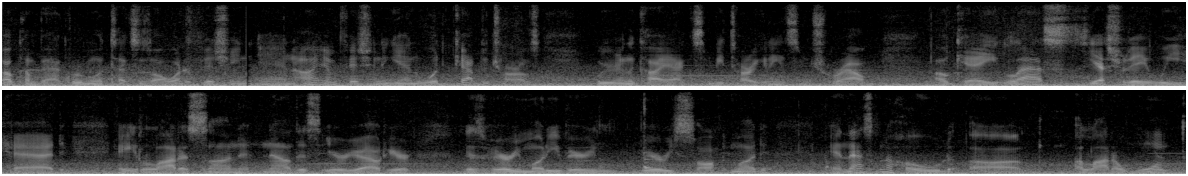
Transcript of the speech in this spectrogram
Welcome back. We're with Texas All Water Fishing, and I am fishing again with Captain Charles. We are in the kayaks and be targeting some trout. Okay, last yesterday we had a lot of sun. Now this area out here is very muddy, very very soft mud, and that's going to hold uh, a lot of warmth.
